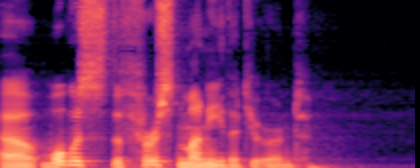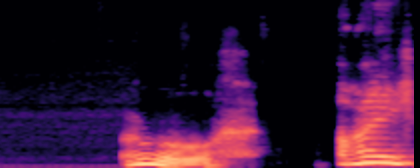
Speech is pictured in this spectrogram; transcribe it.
uh, what was the first money that you earned? Oh, I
